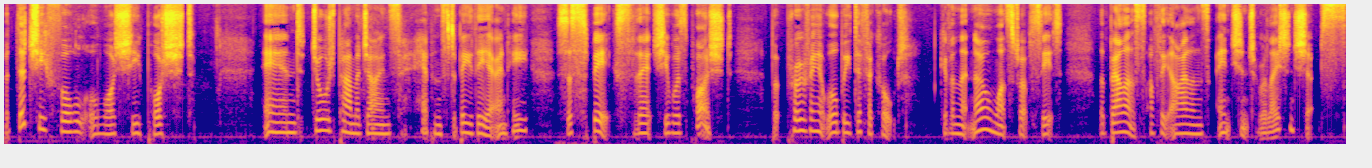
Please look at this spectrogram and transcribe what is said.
But did she fall or was she pushed? And George Palmer Jones happens to be there and he suspects that she was pushed, but proving it will be difficult given that no one wants to upset the balance of the island's ancient relationships.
